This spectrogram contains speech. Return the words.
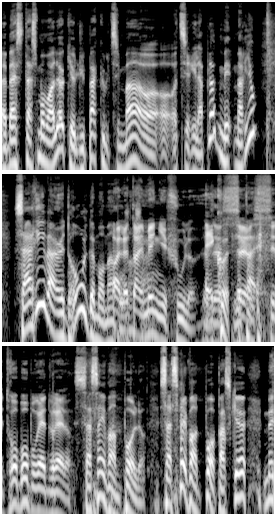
euh, ben, c'est à ce moment-là que l'UPAC, ultimement, a, a- a tiré la plug. Mais Mario, ça arrive à un drôle de moment. Ah, le timing est fou, là. Écoute, c'est- trop beau pour être vrai, là. Ça s'invente pas, là. Ça s'invente pas parce que M.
